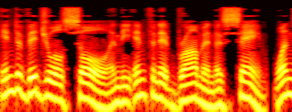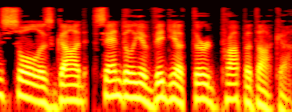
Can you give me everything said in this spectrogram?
Individual soul and the infinite Brahman is same, one's soul is God, Sandilya Vidya, 3rd Prapathaka.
